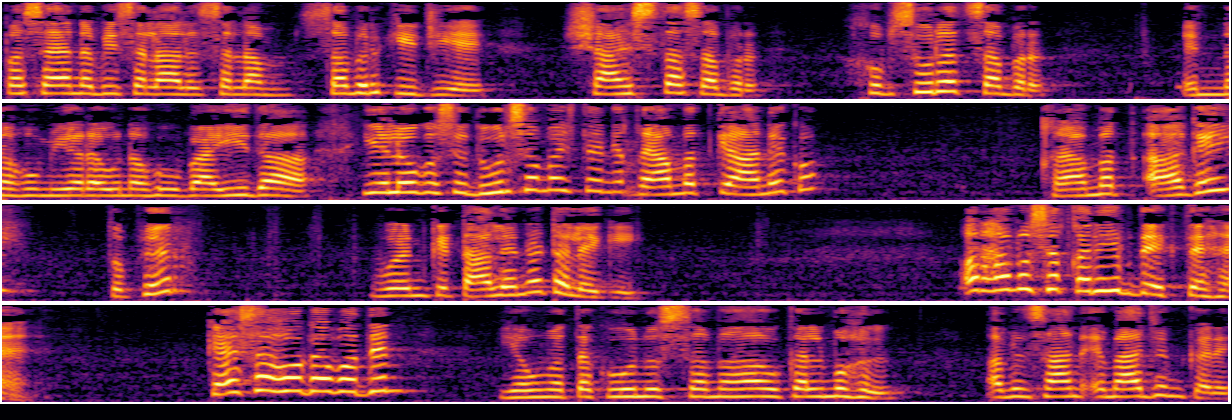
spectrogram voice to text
پس اے نبی صلی اللہ علیہ وسلم، صبر کیجیے، شائستہ صبر، خوبصورت صبر۔ انہم یرونہ بعیدا۔ یہ لوگ اسے دور سمجھتے ہیں یعنی قیامت کے آنے کو۔ قیامت آ گئی تو پھر وہ ان کے ٹالے نہ ٹلے گی۔ اور ہم اسے قریب دیکھتے ہیں۔ کیسا ہوگا وہ دن؟ یوم تکون السماء کل محل اب انسان امیجن کرے۔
